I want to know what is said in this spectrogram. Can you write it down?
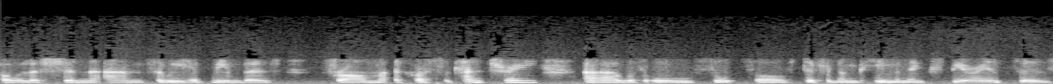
coalition. Um, so we have members from across the country uh, with all sorts of different impairment experiences.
